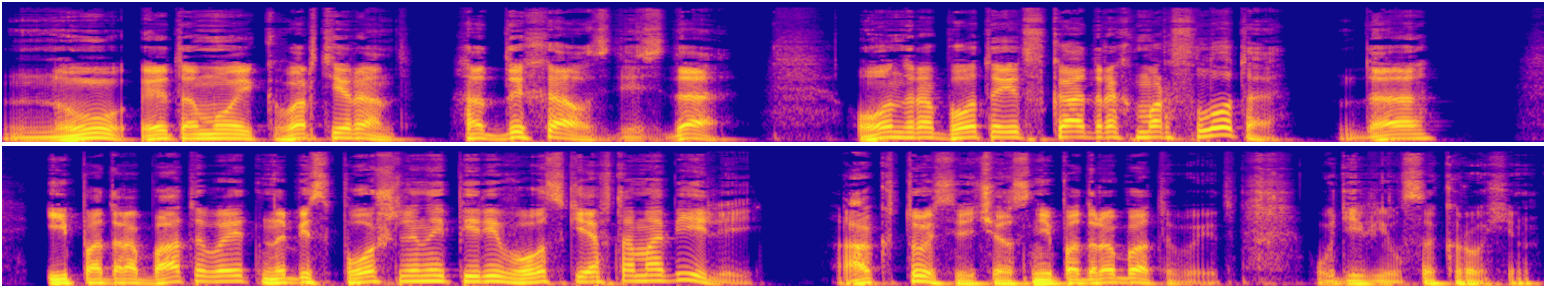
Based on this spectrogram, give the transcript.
«Ну, это мой квартирант. Отдыхал здесь, да». «Он работает в кадрах морфлота?» «Да». «И подрабатывает на беспошлиной перевозке автомобилей?» «А кто сейчас не подрабатывает?» — удивился Крохин.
